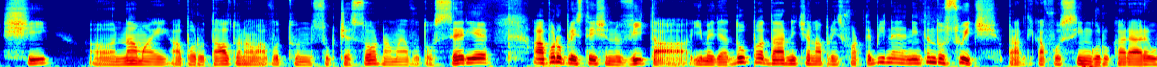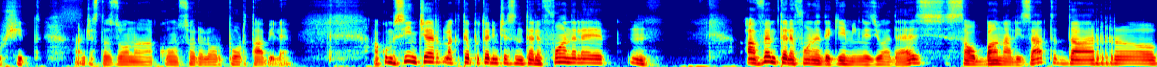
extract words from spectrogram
și Uh, n-a mai apărut altul, n-a mai avut un succesor, n-a mai avut o serie. A apărut PlayStation Vita imediat după, dar nici el n-a prins foarte bine. Nintendo Switch, practic, a fost singurul care a reușit în această zonă a consolelor portabile. Acum, sincer, la câte puternice sunt telefoanele, mm, avem telefoane de gaming în ziua de azi, s-au banalizat, dar uh,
